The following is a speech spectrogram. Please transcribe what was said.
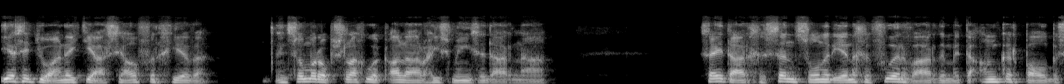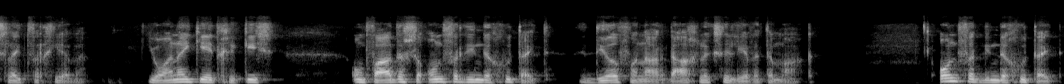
Eers het Johannetjie haarself vergewe en sommer op slag ook al haar huismense daarna. Sy het haar gesin sonder enige voorwaarde met 'n ankerpaal besluit vergewe. Johannetjie het gekies om Vader se onverdiende goedheid deel van haar daaglikse lewe te maak. Onverdiende goedheid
